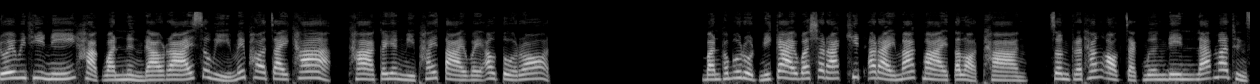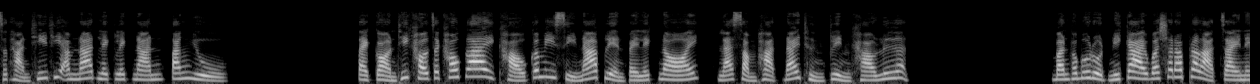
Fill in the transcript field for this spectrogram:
ด้วยวิธีนี้หากวันหนึ่งดาวร้ายสวีไม่พอใจข้าข้าก็ยังมีไพ่ตายไว้เอาตัวรอดบรรพบุรุษนิกายวัชระคิดอะไรมากมายตลอดทาง จนกระทั่งออกจากเมืองดินและมาถึงสถานที่ที่อำนาจเล็กๆ นั้นตั้งอยู่ แต่ก่อนที่เขาจะเข้าใกล้เขาก็มีสีหน้าเปลี่ยนไปเล็กน้อย และสัมผัสได้ถึงกลิ่นคาวเลือด บรรพบุรุษนิกายวัชรประหลาดใจใน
